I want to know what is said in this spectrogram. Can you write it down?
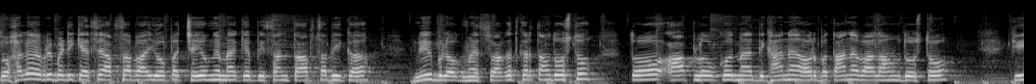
सो हेलो एवरीबडी कैसे आप सब? आई होप अच्छे होंगे। मैं के पी संत, आप सभी का न्यू ब्लॉग में स्वागत करता हूँ दोस्तों। तो आप लोगों को मैं दिखाने और बताने वाला हूँ दोस्तों कि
